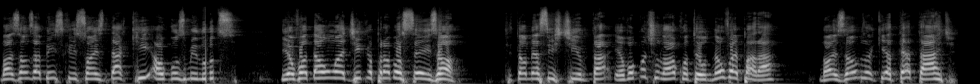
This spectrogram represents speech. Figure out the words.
nós vamos abrir inscrições daqui a alguns minutos. E eu vou dar uma dica para vocês, ó, que estão me assistindo, tá? Eu vou continuar, o conteúdo não vai parar. Nós vamos aqui até tarde.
